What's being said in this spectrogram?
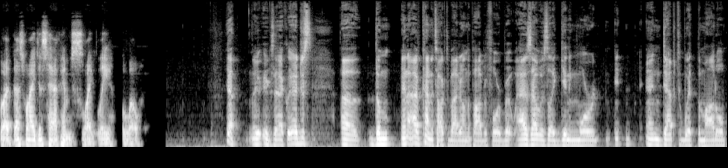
but that's why I just have him slightly below. Yeah, exactly. I just uh the and I've kind of talked about it on the pod before, but as I was like getting more in depth with the model,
